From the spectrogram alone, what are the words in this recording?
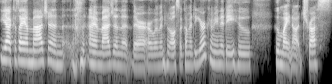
Yeah, because I imagine I imagine that there are women who also come into your community who who might not trust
